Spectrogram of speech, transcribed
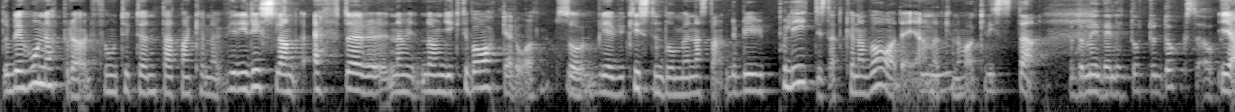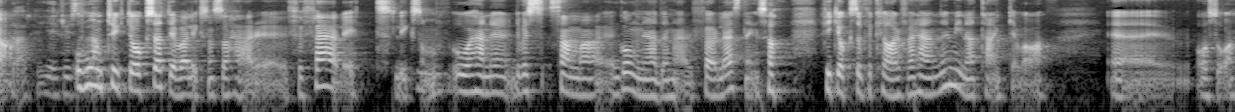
Då blev hon upprörd för hon tyckte inte att man kunde... I Ryssland efter när, vi, när de gick tillbaka då så Mm. blev ju kristendomen nästan... Det blev ju politiskt att kunna vara det igen, Mm. att kunna vara kristen. Och de är väldigt ortodoxa också Ja. där i Och Ryssland. hon tyckte också att det var liksom så här eh, förfärligt. Liksom. Mm. Och henne, det var samma gång när jag hade den här föreläsningen så fick jag också förklara för henne hur mina tankar var. Eh, och så.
